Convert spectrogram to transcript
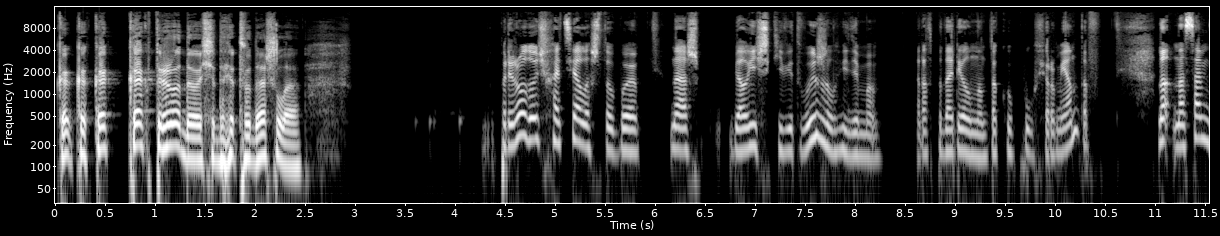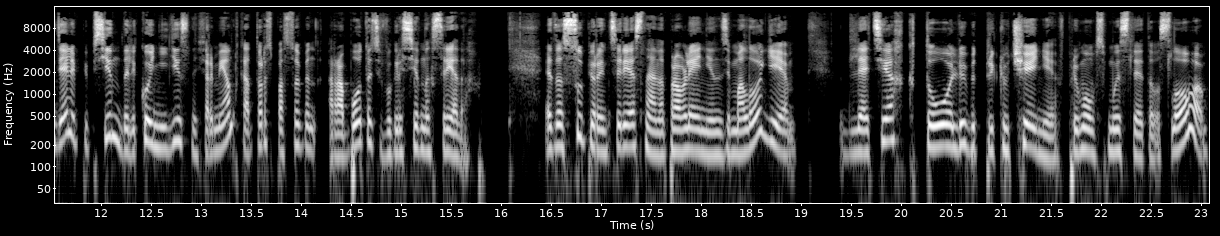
Как, как, как, как природа вообще до этого дошла? Природа очень хотела, чтобы наш биологический вид выжил, видимо, раз подарила нам такой пул ферментов. Но на самом деле пепсин далеко не единственный фермент, который способен работать в агрессивных средах. Это супер интересное направление энзимологии для тех, кто любит приключения в прямом смысле этого слова.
